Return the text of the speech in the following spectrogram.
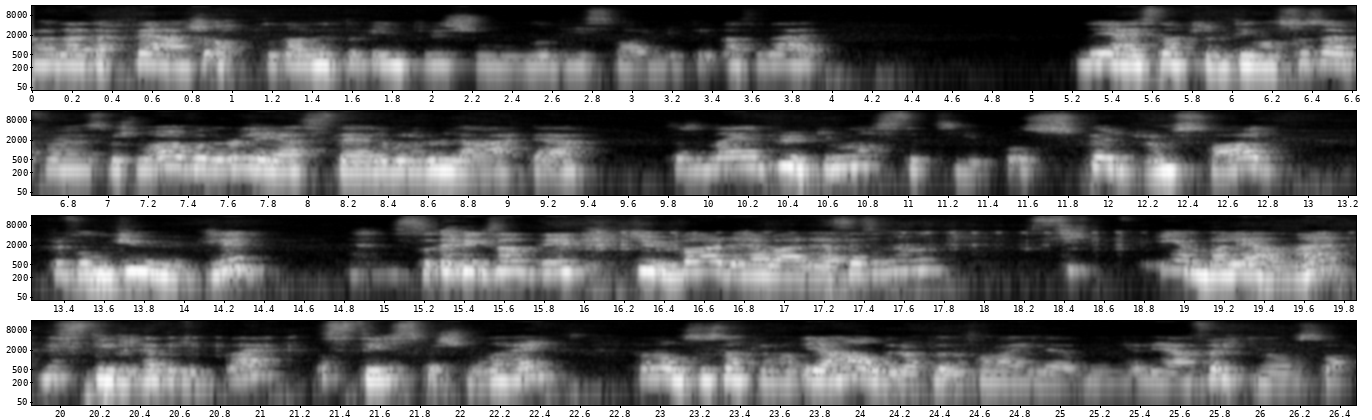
og det er, derfor jeg er så opptatt av nettopp intuisjon og de svarene du. Altså det er, når jeg snakker om ting også, så får jeg spørsmål om hvor har du lest det, eller hvor har du lært det. Så sånn, nei, Jeg bruker masse tid på å spørre om svar. For folk mm. googler. Så, ikke sant? De, hva er det, hva er det? Så jeg sånn, men Sitt hjemme alene med stillhet rundt deg, og still spørsmålet høyt. Det er mange som snakker om at 'jeg har aldri opplevd å få veiledning', eller 'jeg får ikke noe svar'.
